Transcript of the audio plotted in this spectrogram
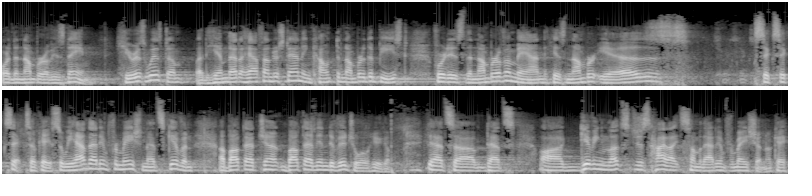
or the number of his name. Here is wisdom. Let him that hath understanding count the number of the beast, for it is the number of a man. His number is 666. Okay, so we have that information that's given about that gen- about that individual. Here you go. That's uh, that's uh, giving. Let's just highlight some of that information. Okay,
